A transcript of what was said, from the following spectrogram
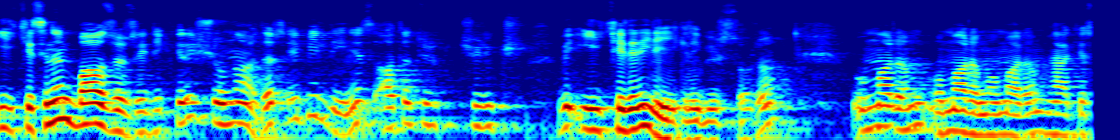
ilkesinin bazı özellikleri şunlardır. E bildiğiniz Atatürkçülük ve ilkeleriyle ilgili bir soru. Umarım, umarım, umarım herkes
